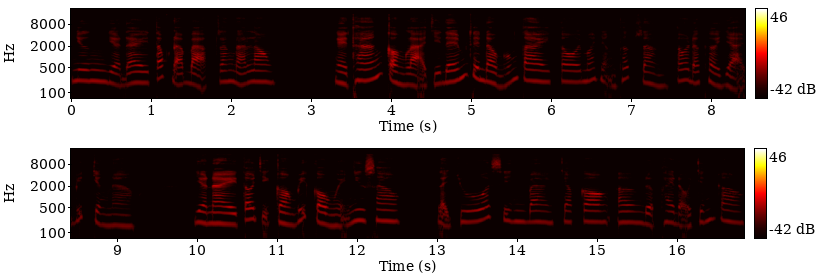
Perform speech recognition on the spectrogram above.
Nhưng giờ đây tóc đã bạc, răng đã long. Ngày tháng còn lại chỉ đếm trên đầu ngón tay, tôi mới nhận thức rằng tôi đã khờ dại biết chừng nào. Giờ này tôi chỉ còn biết cầu nguyện như sau. Lạy Chúa xin ban cho con ơn được thay đổi chính con.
